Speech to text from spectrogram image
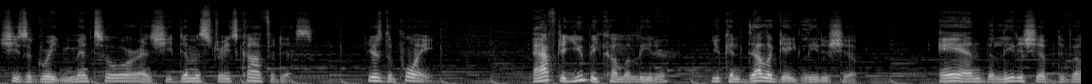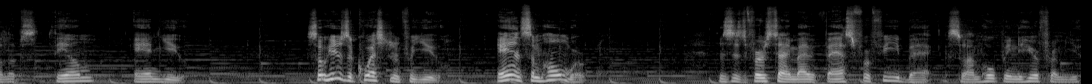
She's a great mentor and she demonstrates confidence. Here's the point after you become a leader, you can delegate leadership, and the leadership develops them and you. So here's a question for you and some homework. This is the first time I've asked for feedback, so I'm hoping to hear from you.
